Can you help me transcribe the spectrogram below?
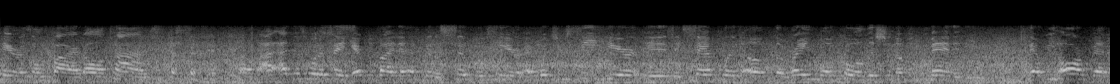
hair is on fire at all times. um, I, I, just want to thank everybody that has been assembled here. And what you see here is a sampling of the Rainbow Coalition of Humanity, that we are better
